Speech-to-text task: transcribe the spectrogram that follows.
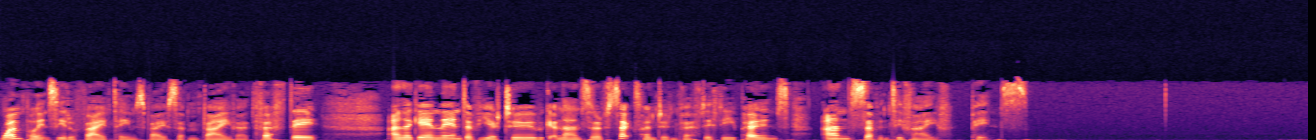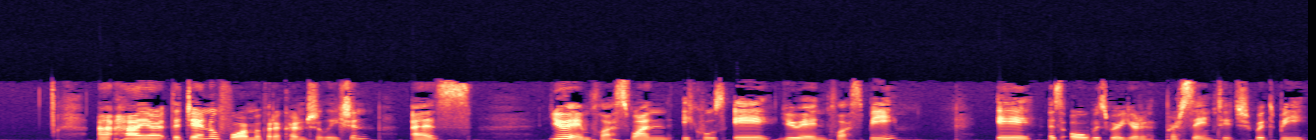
1.05 times 575 add 50 and again the end of year 2 we get an answer of £653 and 75 pence. At higher, the general form of a recurrence relation is un plus 1 equals a un plus b. a is always where your percentage would be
